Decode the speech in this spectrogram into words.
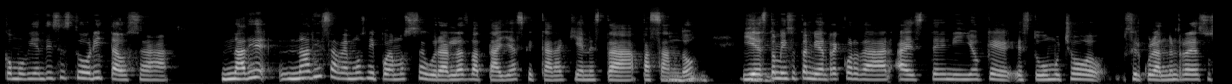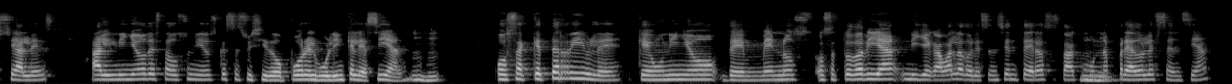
como bien dices tú ahorita, o sea, nadie, nadie sabemos ni podemos asegurar las batallas que cada quien está pasando. Y esto me hizo también recordar a este niño que estuvo mucho circulando en redes sociales, al niño de Estados Unidos que se suicidó por el bullying que le hacían. O sea, qué terrible que un niño de menos, o sea, todavía ni llegaba a la adolescencia entera, estaba como una preadolescencia,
